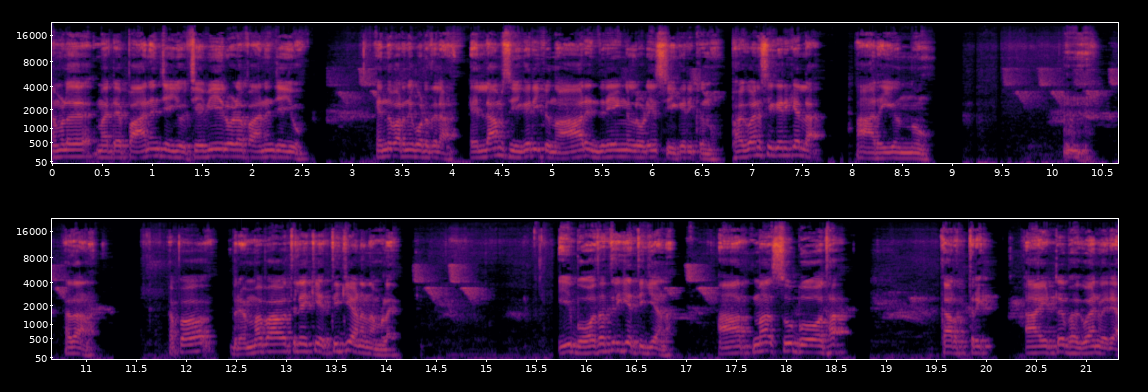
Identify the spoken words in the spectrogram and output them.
നമ്മൾ മറ്റേ പാനം ചെയ്യൂ ചെവിയിലൂടെ പാനം ചെയ്യൂ എന്ന് പറഞ്ഞ കൂട്ടത്തിലാണ് എല്ലാം സ്വീകരിക്കുന്നു ആറ് ഇന്ദ്രിയങ്ങളിലൂടെയും സ്വീകരിക്കുന്നു. ഭഗവാൻ സ്വീകരിക്കല്ല അറിയുന്നു. അതാണ്. അപ്പോൾ ബ്രഹ്മഭാവത്തിലേക്ക് എത്തിക്കുകയാണ് നമ്മളെ. ഈ ബോധത്തിലേക്ക് എത്തിക്കുകയാണ്. ആത്മസുബോധ കർത്തൃ ആയിട്ട് ഭഗവാൻ വരിക.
